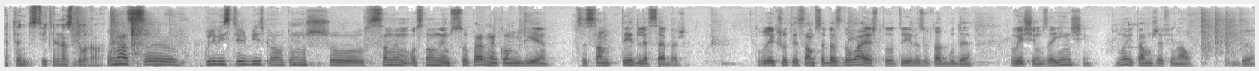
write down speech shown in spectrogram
Это действительно здорово. У нас е, в кульовій стрільбі справа в тому, що самим основним суперником є це сам ти для себе ж. Тобто, якщо ти сам себе здолаєш, то твій результат буде вищим за інші. Ну і там вже фінал якби,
